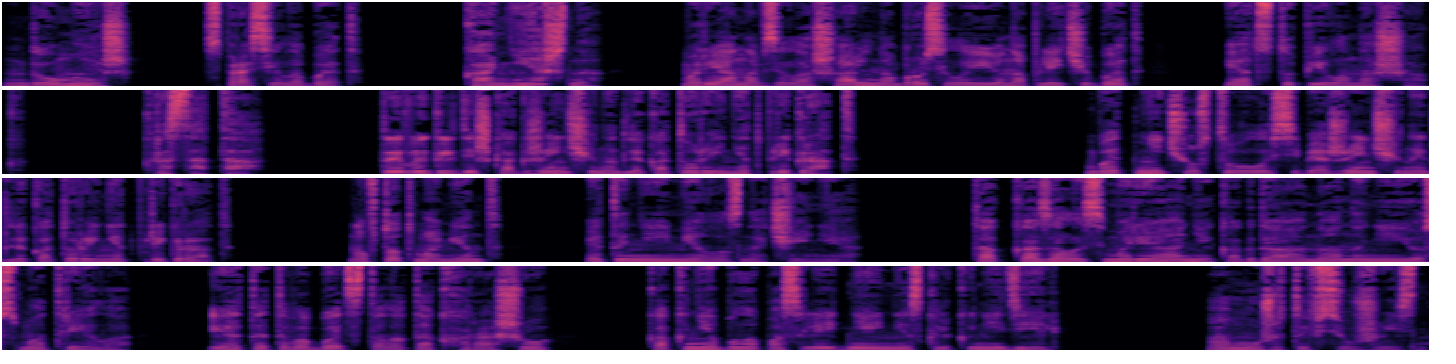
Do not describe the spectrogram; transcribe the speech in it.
«Думаешь?» — спросила Бет. «Конечно!» Мариана взяла шаль, набросила ее на плечи Бет и отступила на шаг. «Красота!» Ты выглядишь как женщина, для которой нет преград». Бет не чувствовала себя женщиной, для которой нет преград. Но в тот момент это не имело значения. Так казалось Мариане, когда она на нее смотрела, и от этого Бет стало так хорошо, как не было последние несколько недель, а может и всю жизнь.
